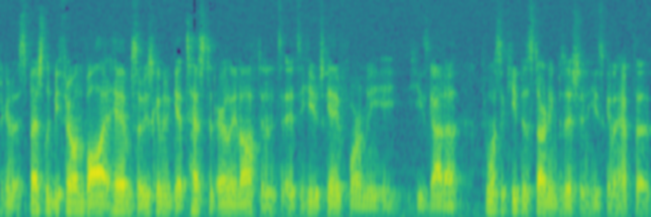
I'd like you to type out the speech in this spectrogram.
They're going to especially be throwing the ball at him. So he's going to get tested early and often. It's it's a huge game for him. He he's got to if he wants to keep his starting position, he's going to have to,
